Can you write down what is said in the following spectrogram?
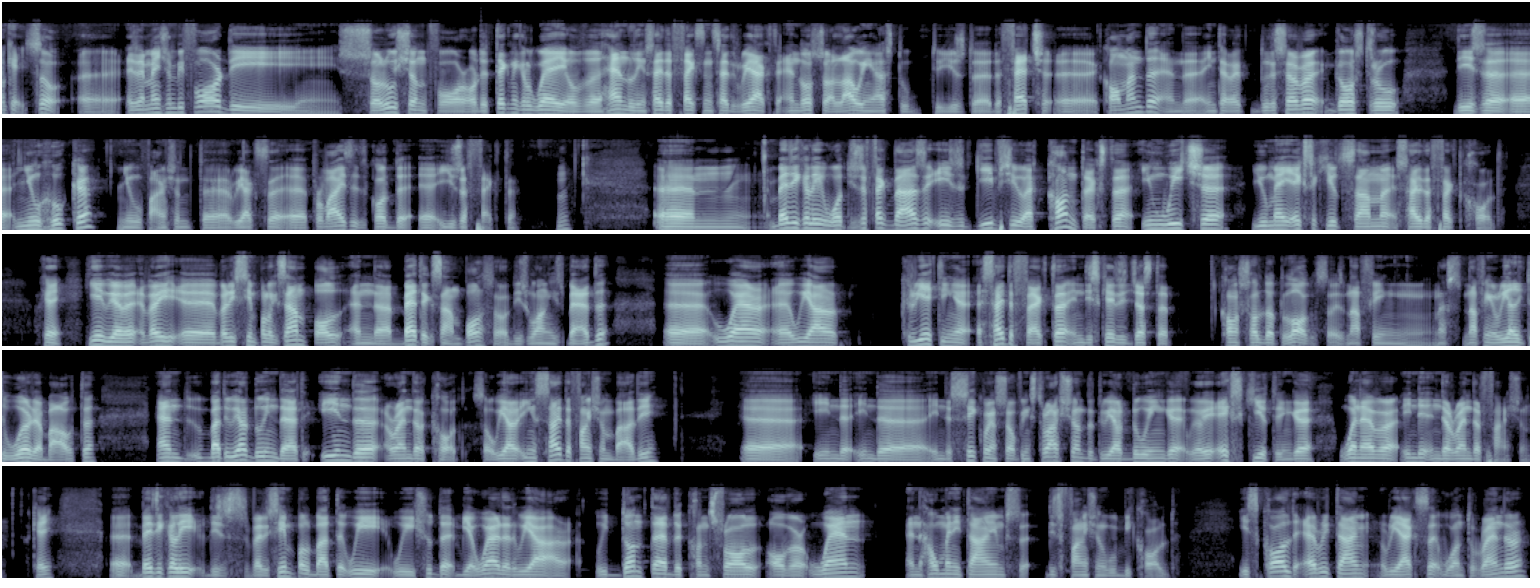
Okay, so uh, as I mentioned before, the solution for or the technical way of uh, handling side effects inside React and also allowing us to, to use the, the fetch uh, command and uh, interact to the server goes through this uh, uh, new hook, new function that React provides. It's called the useEffect. Hmm? Um, basically, what useEffect does is gives you a context in which you may execute some uh, side effect code. Okay, here we have a very uh, very simple example and a bad example. So this one is bad, uh, where uh, we are creating a, a, side effect. In this case, it's just a console.log, so it's nothing nothing really to worry about. And but we are doing that in the render code. So we are inside the function body uh, in the in the in the sequence of instruction that we are doing uh, we are executing uh, whenever in the in the render function okay? Uh, basically this is very simple but we we should be aware that we are we don't have the control over when and how many times this function will be called. It's called every time reacts want to render.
